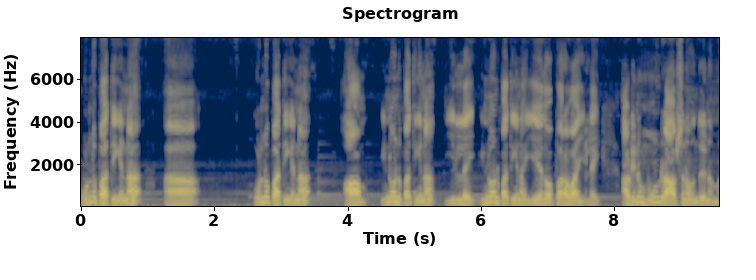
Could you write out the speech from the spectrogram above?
ஒன்று பார்த்தீங்கன்னா ஒன்று பார்த்தீங்கன்னா ஆம் இன்னொன்று பார்த்தீங்கன்னா இல்லை இன்னொன்று பார்த்தீங்கன்னா ஏதோ பரவாயில்லை அப்படின்னு மூன்று ஆப்ஷனை வந்து நம்ம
